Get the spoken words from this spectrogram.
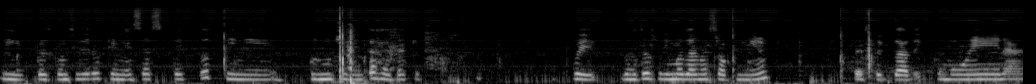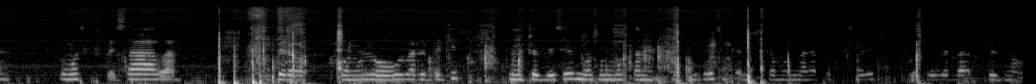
Y pues considero que en ese aspecto tiene pues muchas ventajas, ya que pues nosotros pudimos dar nuestra opinión respecto a de cómo era, cómo se expresaba, pero como lo vuelvo a repetir, muchas veces no somos tan objetivos y calificamos mal a profesores que de verdad pues no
